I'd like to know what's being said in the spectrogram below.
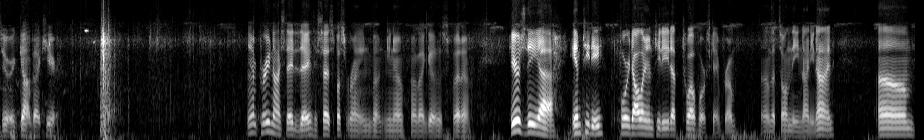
see what we got back here. Yeah, pretty nice day today. They said it's supposed to rain, but you know how that goes. But uh, here's the uh, MTD $40 MTD that the 12 horse came from. Um, that's on the 99. Um,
